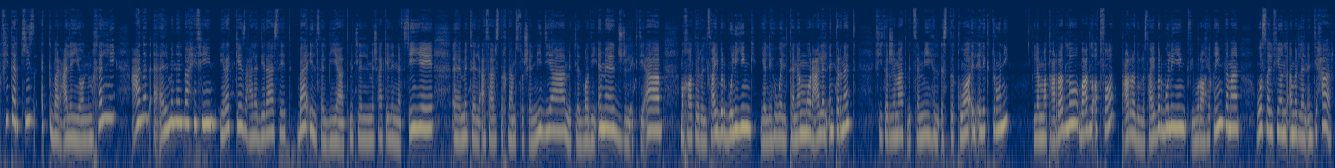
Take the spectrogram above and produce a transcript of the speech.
في تركيز أكبر عليهم مخلي عدد أقل من الباحثين يركز على دراسة باقي السلبيات مثل المشاكل النفسية آه، مثل آثار استخدام ال social media مثل ال body image الاكتئاب مخاطر ال cyberbullying يلي هو التنمر على الإنترنت. في ترجمات بتسميه الاستقواء الإلكتروني. لما تعرض له بعض الأطفال تعرضوا ل cyberbullying في مراهقين كمان وصل فيهم الأمر للانتحار.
